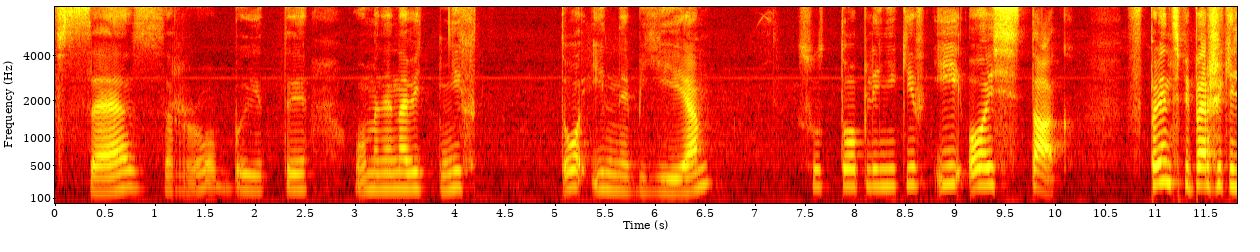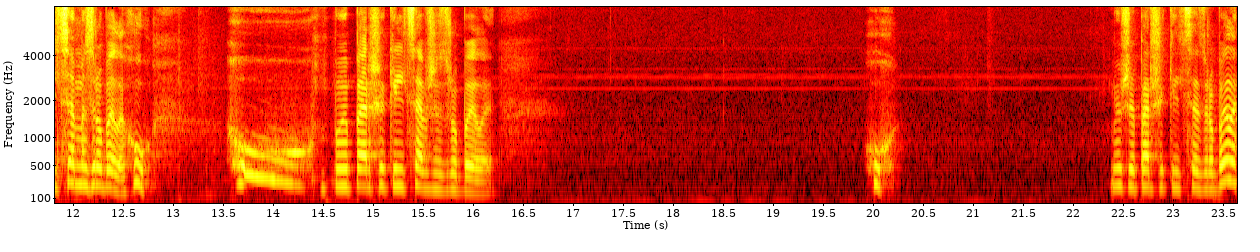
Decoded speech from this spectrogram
все зробити. У мене навіть ніхто і не б'є з утопленників. І ось так. В принципі, перше кільце ми зробили. Хух. Хух. Ми перше кільце вже зробили. Хух. Ми вже перше кільце зробили,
